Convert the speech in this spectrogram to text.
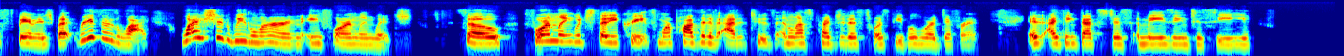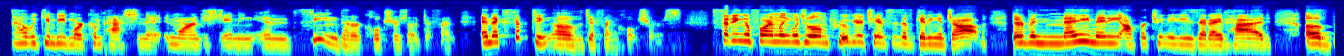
Spanish, but reasons why. Why should we learn a foreign language? So, foreign language study creates more positive attitudes and less prejudice towards people who are different. It, I think that's just amazing to see how we can be more compassionate and more understanding and seeing that our cultures are different and accepting of different cultures. Studying a foreign language will improve your chances of getting a job. There have been many, many opportunities that I've had of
